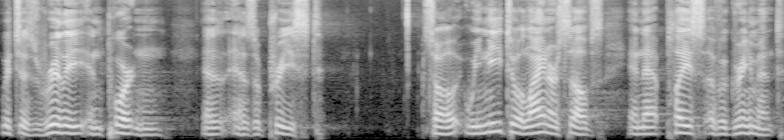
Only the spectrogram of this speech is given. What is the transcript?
which is really important as, as a priest. So we need to align ourselves in that place of agreement.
